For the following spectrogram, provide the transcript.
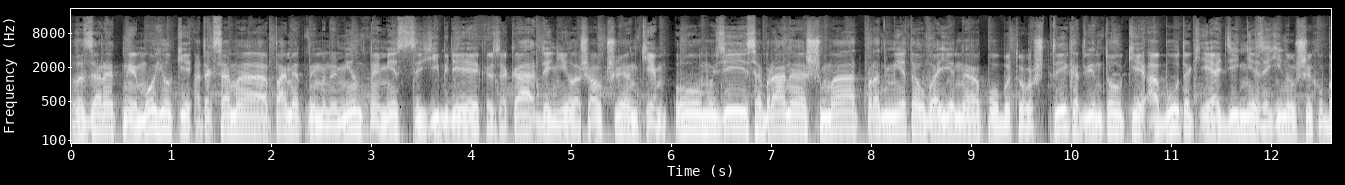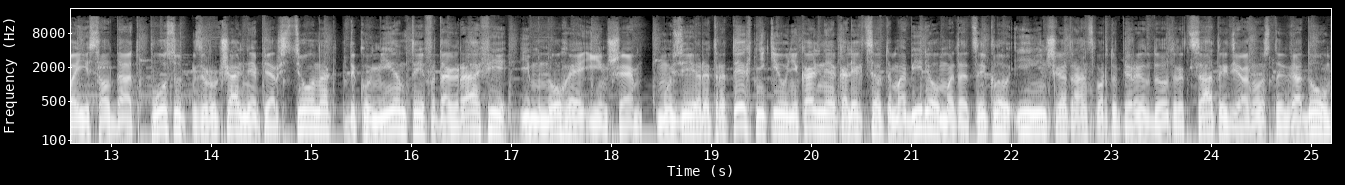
лазарэтныя могілкі а таксама памятны манумент на месцы гібелі казака Даніла шаўчэнкі у музеі сабрана шмат прадметаў ваеннага побыту штык ад вінтоўкі абутак і адзенне загінуўшых у баі салдат посуд заручальны пярсцёнак дакументы фатаграфіі і многае іншае музей рэтратэхнікі унікальная калекцыя аўтамабіляў матацыклаў і іншага транспарту перыяду 30-х 90-х гадоў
